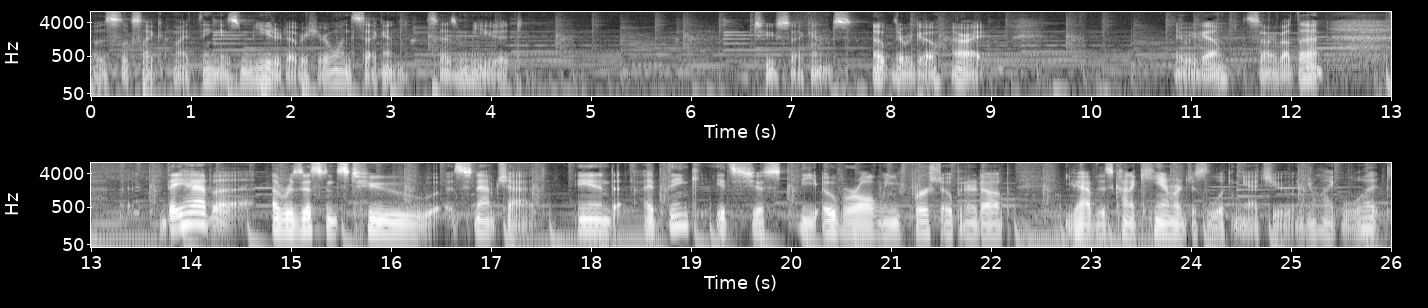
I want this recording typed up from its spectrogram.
oh, this looks like my thing is muted over here. One second. It says muted. Two seconds. Oh, there we go. All right. There we go. Sorry about that. They have a, a resistance to Snapchat. And I think it's just the overall, when you first open it up, you have this kind of camera just looking at you. And you're like, what?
